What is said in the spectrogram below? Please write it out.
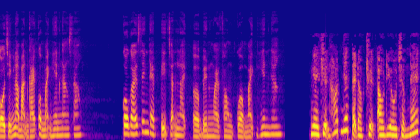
Cô chính là bạn gái của Mạnh Hiên Ngang sao? Cô gái xinh đẹp bị chặn lại ở bên ngoài phòng của Mạnh Hiên Ngang. Nghe chuyện hot nhất tại đọc truyện audio.net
